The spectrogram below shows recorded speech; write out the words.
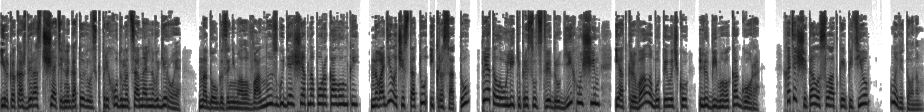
Ирка каждый раз тщательно готовилась к приходу национального героя, надолго занимала ванную с гудящей от напора колонкой, наводила чистоту и красоту, прятала улики присутствия других мужчин и открывала бутылочку любимого Кагора, хотя считала сладкое питье мавитоном.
